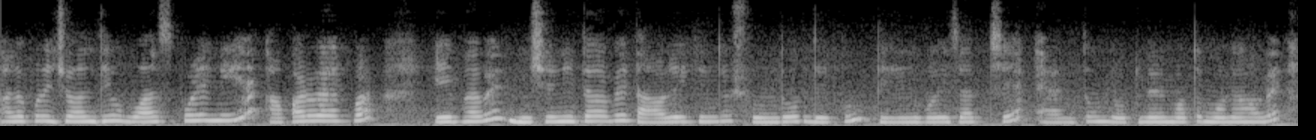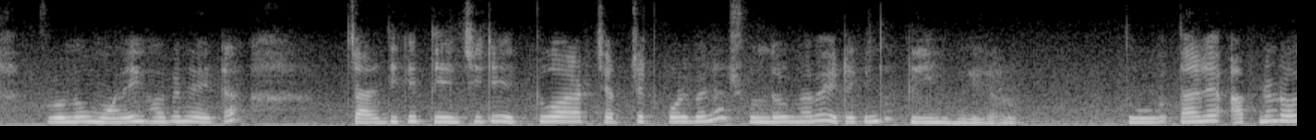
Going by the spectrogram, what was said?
ভালো করে জল দিয়ে ওয়াশ করে নিয়ে আবারও একবার এভাবে মিশে নিতে হবে। তাহলে কিন্তু সুন্দর দেখুন ক্লিন হয়ে যাচ্ছে। একদম নতুনের মতো মনে হবে। পুরনো মনেই হবে না এটা। চারিদিকে তেল ছিটে একটু আর চ্যাপচ্যাট করবে না। সুন্দরভাবে এটা কিন্তু ক্লিন হয়ে গেল। তো তাহলে আপনারাও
